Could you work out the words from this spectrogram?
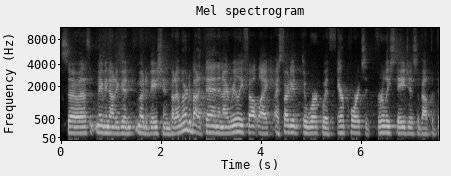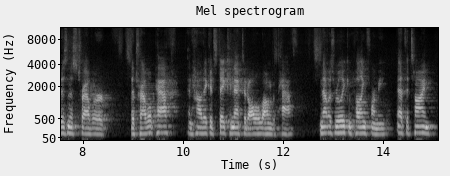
So that's maybe not a good motivation, but I learned about it then and I really felt like I started to work with airports at early stages about the business traveler, the travel path and how they could stay connected all along the path. And that was really compelling for me. At the time,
